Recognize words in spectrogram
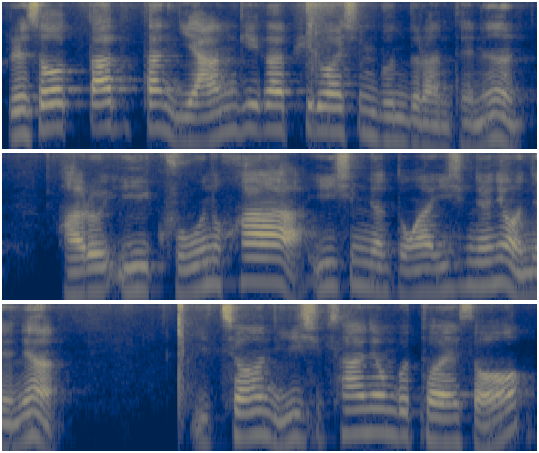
그래서 따뜻한 양기가 필요하신 분들한테는 바로 이 구운 화 20년 동안 20년이 언제냐 2024년부터 해서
